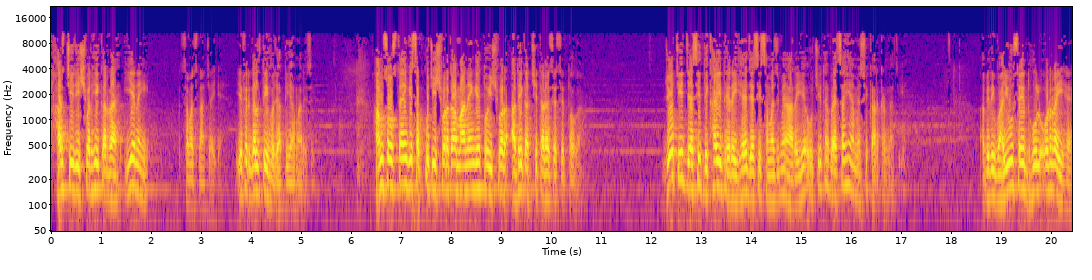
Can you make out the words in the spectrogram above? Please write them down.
हर चीज़ ईश्वर ही कर रहा है ये नहीं। समझना चाहिए। ये फिर गलती हो जाती है हमारे से। हम सोचते हैं कि सब कुछ ईश्वर का मानेंगे तो ईश्वर अधिक अच्छी तरह से सिद्ध होगा। जो चीज़ जैसी दिखाई दे रही है, जैसी समझ में आ रही है, उचित है, वैसा ही हमें स्वीकार करना चाहिए। अब यदि वायु से धूल उड़ रही है,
